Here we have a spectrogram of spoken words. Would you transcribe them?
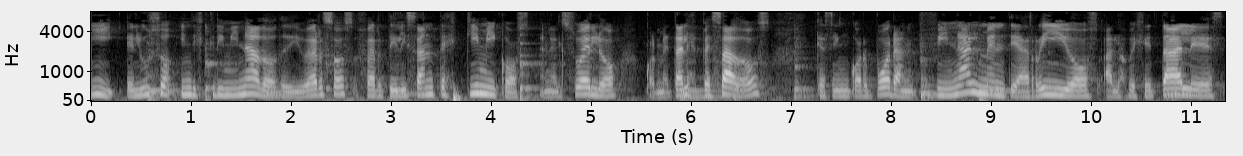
y el uso indiscriminado de diversos fertilizantes químicos en el suelo con metales pesados que se incorporan finalmente a ríos, a los vegetales,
